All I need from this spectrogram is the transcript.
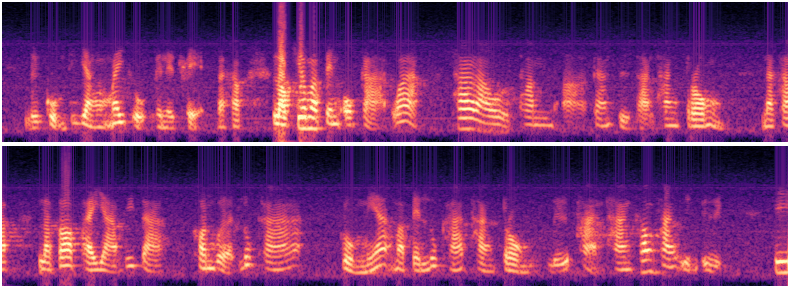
ๆ หรือกลุ่มที่ยังไม่ถูก penetrate นะครับ เราคิดว่ามันเป็นโอกาสว่าถ้าเราทำการสื่อสารทางตรงนะครับ แล้วก็พยายามที่จะ convert ลูกค้า กลุ่มเนี้ยมาเป็นลูกค้าทางตรง หรือผ่านทางช่องทางอื่น ๆ ที่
